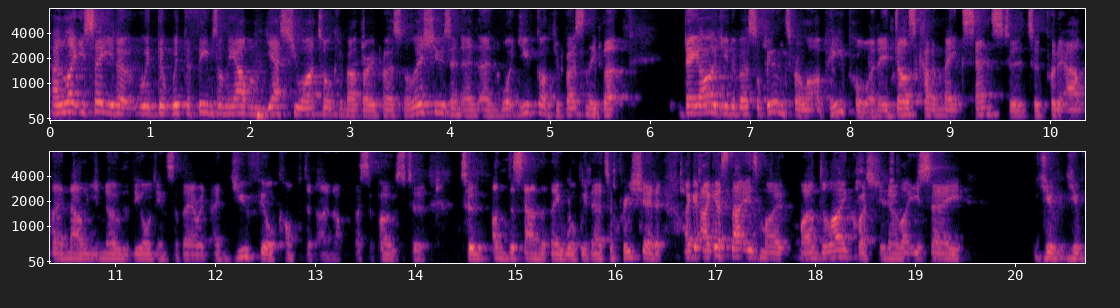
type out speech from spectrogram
and like you say, you know, with the with the themes on the album, yes, you are talking about very personal issues and and, and what you've gone through personally, but they are universal feelings for a lot of people and it does kind of make sense to, to put it out there now that you know that the audience are there and, and you feel confident enough i suppose to to understand that they will be there to appreciate it. I, I guess that is my my underlying question you know like you say you you've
